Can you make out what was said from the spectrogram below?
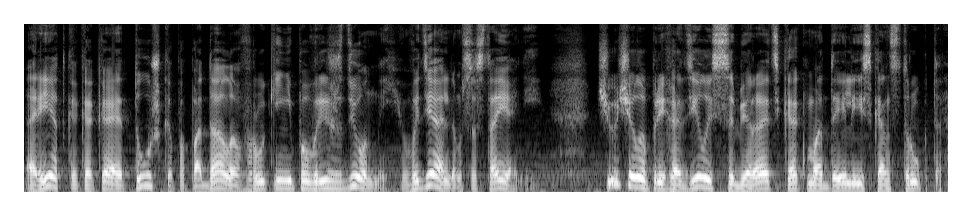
Редко какая тушка попадала в руки неповрежденной, в идеальном состоянии. Чучело приходилось собирать как модели из конструктора,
